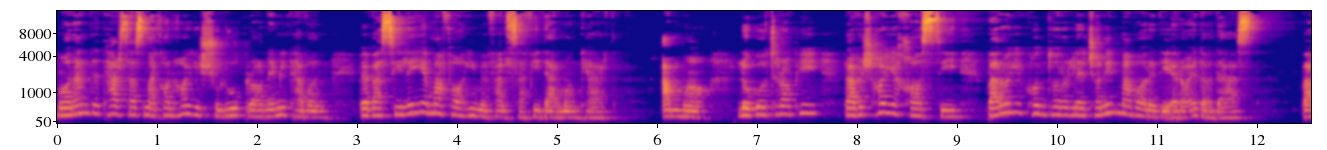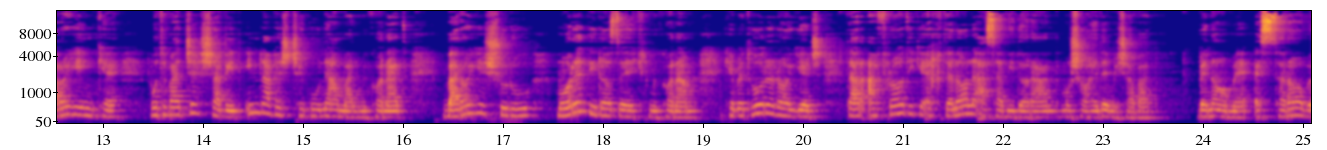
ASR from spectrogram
مانند ترس از مکانهای شلوغ را نمی‌توان به وسیله مفاهیم فلسفی درمان کرد. اما لوگوتراپی روشهای خاصی برای کنترل چنین مواردی ارائه داده است. برای اینکه متوجه شوید این روش چگونه عمل می کند برای شروع موردی را ذکر می کنم که به طور رایج در افرادی که اختلال عصبی دارند مشاهده می شود به نام استراب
